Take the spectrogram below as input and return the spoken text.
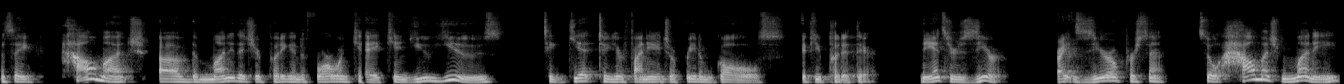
let's say how much of the money that you're putting into 401k can you use to get to your financial freedom goals if you put it there the answer is zero right 0% so how much money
